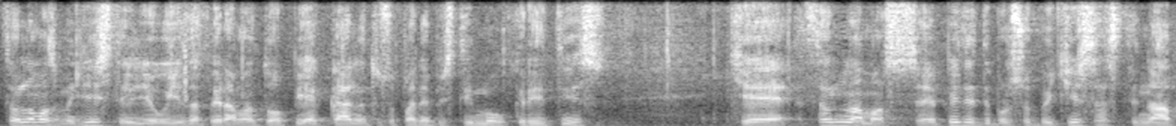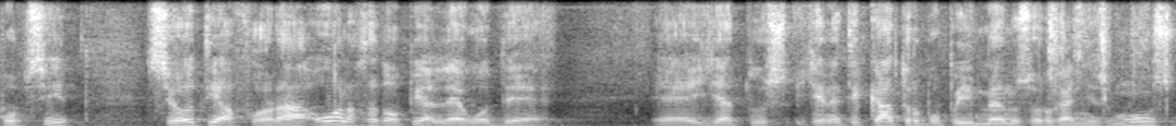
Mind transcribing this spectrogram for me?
Θέλω να μας μιλήσετε λίγο για τα πειράματα τα οποία κάνετε στο Πανεπιστήμιο Κρήτης και θέλω να μας πείτε την προσωπική σας την άποψη σε ό,τι αφορά όλα αυτά τα οποία λέγονται ε, για τους γενετικά τροποποιημένους οργανισμούς,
